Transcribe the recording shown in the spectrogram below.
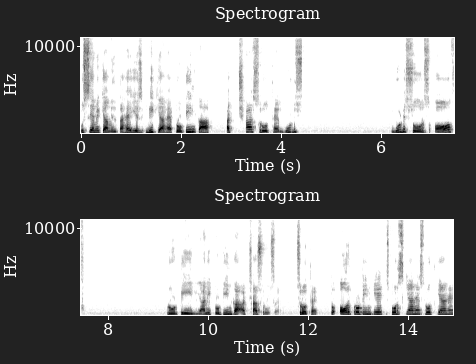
उससे हमें क्या मिलता है? ये भी क्या है? प्रोटीन का अच्छा स्रोत है। Good good source of protein, यानी प्रोटीन का अच्छा स्रोत है स्रोत है। तो और प्रोटीन के सोर्स क्या है, स्रोत क्या है?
